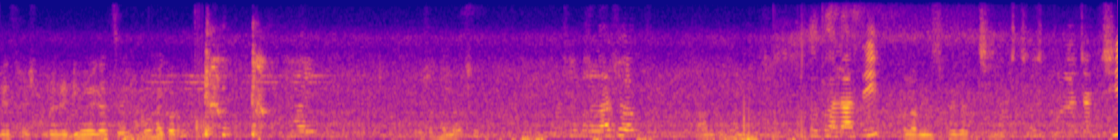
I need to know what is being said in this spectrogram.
ড্রেস ফ্রেস করে রেডি হয়ে গেছে। ও হাই করো। ওসব ভালো আছে? ভালো আছো? আমি খুব ভালো আছি। খুব ভালো আছি। তাহলে আমি স্কুলে যাচ্ছি। স্কুলে যাচ্ছি।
